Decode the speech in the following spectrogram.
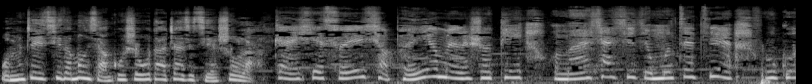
我们这一期的梦想故事屋到这就结束了。感谢所有小朋友们的收听，我们下期节目再见。如果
